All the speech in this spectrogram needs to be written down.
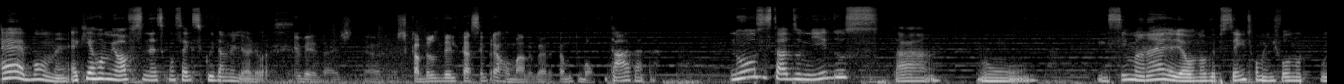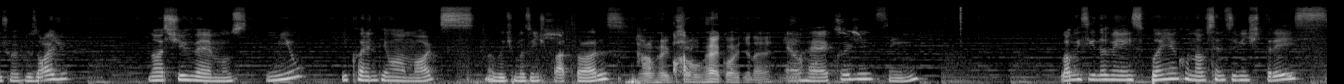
É, bom, né? É que é home office, né? Você consegue se cuidar melhor, eu acho. É verdade. É, Acho que o cabelo dele tá sempre arrumado agora, tá muito bom. Tá, tá, tá. Nos Estados Unidos, tá no- em cima, né? É o novo epicentro, como a gente falou no último episódio. Nós tivemos 1.041 mortes nas últimas 24 horas. É o, re- é o recorde, né? É o recorde, sim. Logo em seguida vem a Espanha com 923.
